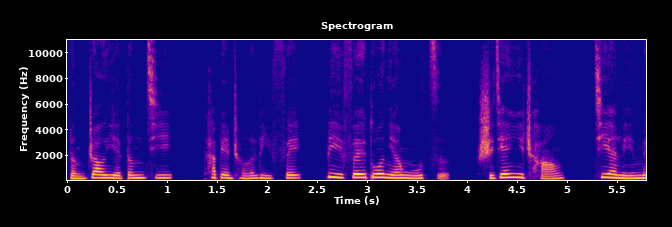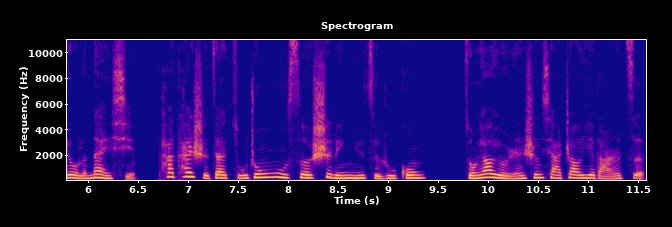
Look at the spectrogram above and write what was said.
等赵烨登基，他变成了丽妃。丽妃多年无子，时间一长，季彦霖没有了耐性。他开始在族中物色适龄女子入宫，总要有人生下赵烨的儿子，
